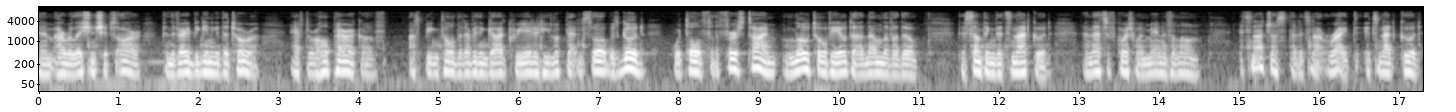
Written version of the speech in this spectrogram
um, our relationships are from the very beginning of the Torah. After a whole parak of us being told that everything God created, He looked at and saw it was good, we're told for the first time, "Lo tov adam levado." There's something that's not good, and that's of course when man is alone. It's not just that it's not right; it's not good.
